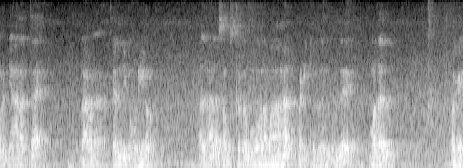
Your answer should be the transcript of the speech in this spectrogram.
ஒரு ஞானத்தை நாம் தெரிஞ்சுக்க முடியும். அதனால் சம்ஸ்கிருதம் மூலமாக படிக்கிறதுங்கிறது முதல். வகை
